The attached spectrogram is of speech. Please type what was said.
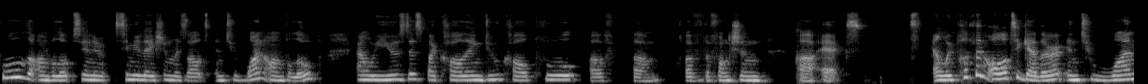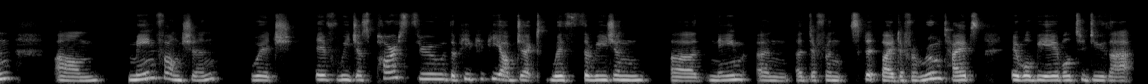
pool the envelope sim simulation results into one envelope. And we use this by calling do call pool of, um, of the function uh, x. And we put them all together into one um, main function, which if we just parse through the PPP object with the region uh, name and a different split by different room types, it will be able to do that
